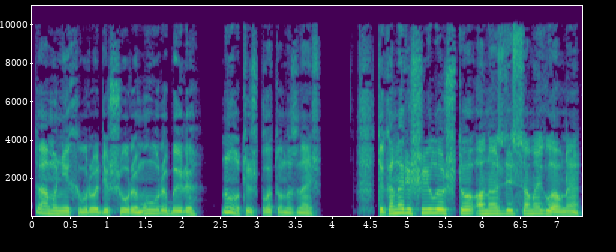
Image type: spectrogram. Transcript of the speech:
Там у них вроде шуры-муры были. Ну, ты ж Платона знаешь. Так она решила, что она здесь самое главное.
